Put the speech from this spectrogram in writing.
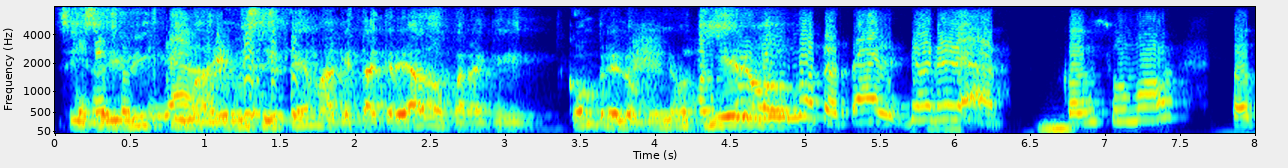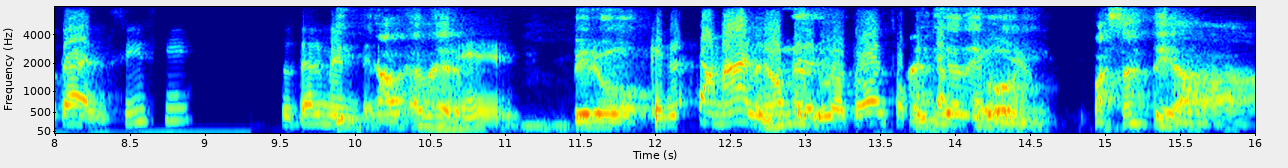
Sí, soy víctima de un sistema que está creado para que compre lo que no quiero. Consumo total, no, no era consumo total, sí, sí, totalmente. A, ver, eh, pero... Que no está mal, ¿no? Pero digo, todo en su Al día de hoy, ¿pasaste a,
